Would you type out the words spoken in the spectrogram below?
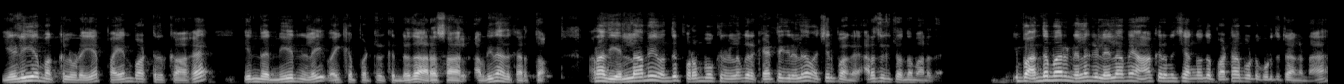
எளிய மக்களுடைய பயன்பாட்டிற்காக இந்த நீர்நிலை வைக்கப்பட்டிருக்கின்றது அரசால் அப்படின்னு அதுக்கு அர்த்தம். ஆனா அது எல்லாமே வந்து புறம்போக்கு நிலங்கிற கேட்டகரியில தான் வச்சிருப்பாங்க அரசுக்கு சொந்தமானது. இப்ப அந்த மாதிரி நிலங்கள் எல்லாமே ஆக்கிரமிச்சு அங்க வந்து பட்டா போட்டு கொடுத்துட்டாங்கன்னா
